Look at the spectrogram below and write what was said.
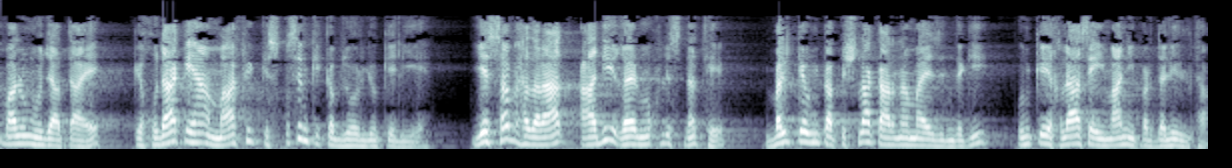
معلوم ہو جاتا ہے کہ خدا کے ہاں معافی کس قسم کی کمزوریوں کے لیے۔ یہ سب حضرات عادی غیر مخلص نہ تھے، بلکہ ان کا پچھلا کارنامہ زندگی، ان کے اخلاص ایمانی پر دلیل تھا۔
